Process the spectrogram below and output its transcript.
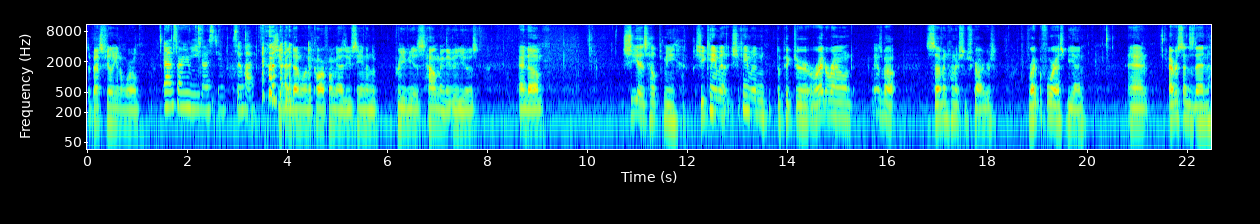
the best feeling in the world. And I'm starting to meet you guys too. So hi. She's been demoing the car for me as you've seen in the previous how many videos. And um she has helped me she came in she came in the picture right around I think it was about 700 subscribers right before SBN and ever since then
